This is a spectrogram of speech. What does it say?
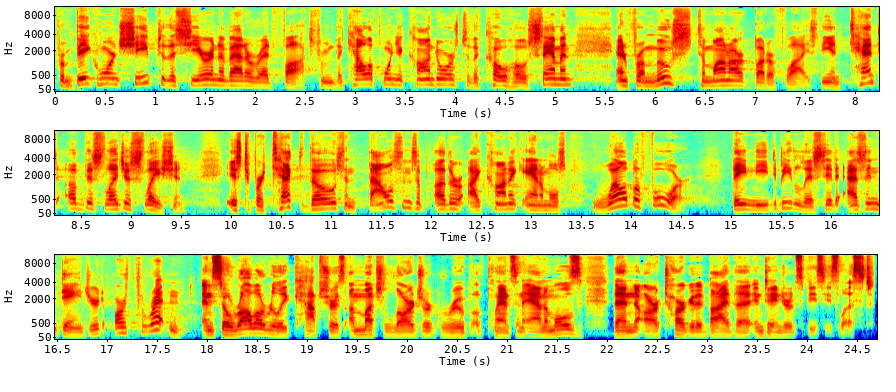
From bighorn sheep to the Sierra Nevada red fox, from the California condors to the coho salmon, and from moose to monarch butterflies. The intent of this legislation is to protect those and thousands of other iconic animals well before they need to be listed as endangered or threatened. And so RAWA really captures a much larger group of plants and animals than are targeted by the endangered species list.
